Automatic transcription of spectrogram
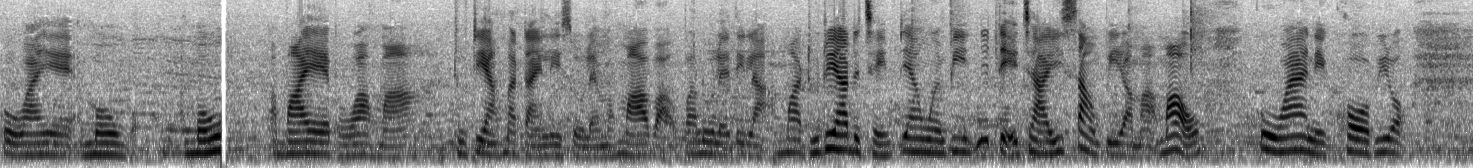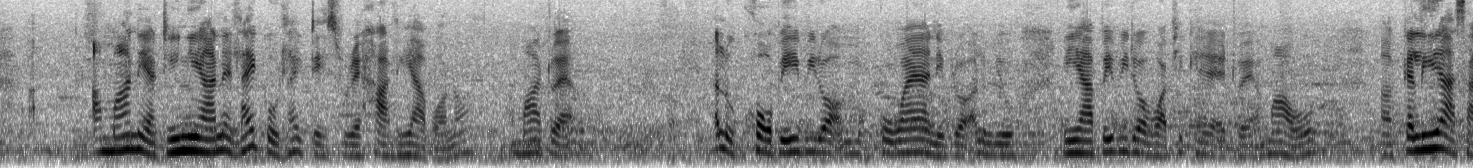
ကိုဝိုင်းရဲ့အမုန်းပေါ့အမုန်း အမရဲ့ဘဝမှာဒဒုတိယမှတ်တိုင်လေးဆိုလည်းမမှားပါဘူးဘာလို့လဲသိလားအမဒုတိယတစ်ချိန်ပြန်ဝင်ပြီးနှစ်တည်းအကြာကြီးစောင့်ပြီးတာမှအမကိုကိုဝိုင်းကနေခေါ်ပြီးတော့အမနဲ့ကဒီနေရာနဲ့လိုက်ကိုလိုက်တယ်ဆိုတဲ့ဟာလေးอ่ะပေါ့နော်အမအတွက်အဲ့လိုခေါ်ပေးပြီးတော့ကိုဝိုင်းကနေပြီးတော့အဲ့လိုမျိုးနေရာပေးပြီးတော့ဟိုဖြစ်ခဲ့တဲ့အတွက်အမကိုအာ ကလေးကစာ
